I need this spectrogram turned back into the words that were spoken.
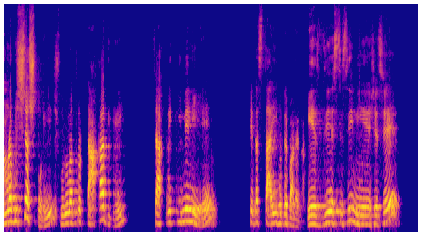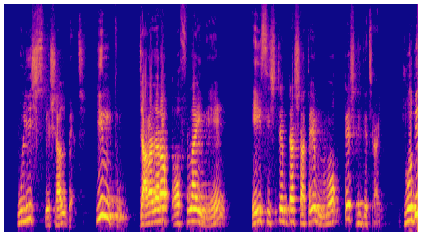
আমরা বিশ্বাস করি শুধুমাত্র টাকা দিয়েই চাকরি কিনে নিয়ে সেটা স্থায়ী হতে পারে না। এসডিএসসিসি নিয়ে এসেছে পুলিশ স্পেশাল ব্যাচ কিন্তু যারা যারা অফলাইনে এই সিস্টেমটার সাথে মক টেস্ট দিতে চায়, যদি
